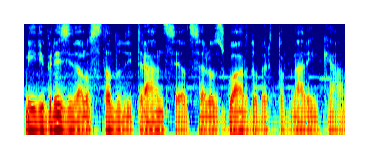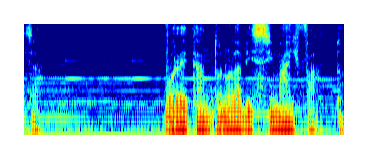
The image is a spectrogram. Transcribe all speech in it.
Mi ripresi dallo stato di trance e alzai lo sguardo per tornare in casa. Vorrei tanto non l'avessi mai fatto.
